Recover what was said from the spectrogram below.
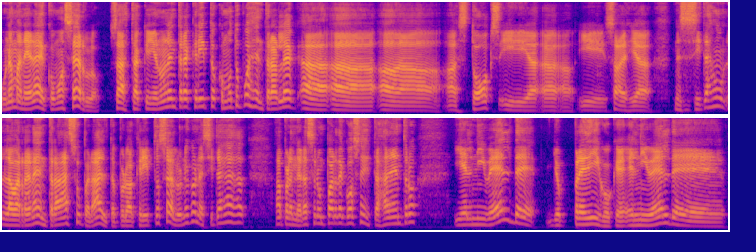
una manera de cómo hacerlo. O sea, hasta que yo no le entré a cripto, ¿cómo tú puedes entrarle a, a, a, stocks y, y, ¿sabes? Ya necesitas la barrera de entrada súper alta, pero a cripto, o sea, lo único que necesitas es aprender a hacer un par de cosas y estás adentro. Y el nivel de, yo predigo que el nivel de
